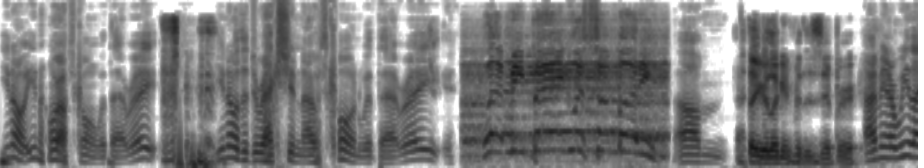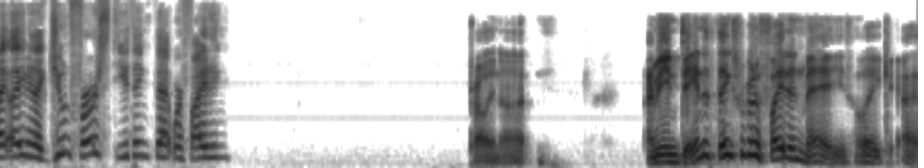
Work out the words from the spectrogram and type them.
You know, you know where I was going with that, right? you know the direction I was going with that, right? Let me bang with somebody. Um, I thought you were looking for the zipper. I mean, are we like? I mean, like June first? Do you think that we're fighting? Probably not. I mean, Dana thinks we're going to fight in May. Like, uh,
